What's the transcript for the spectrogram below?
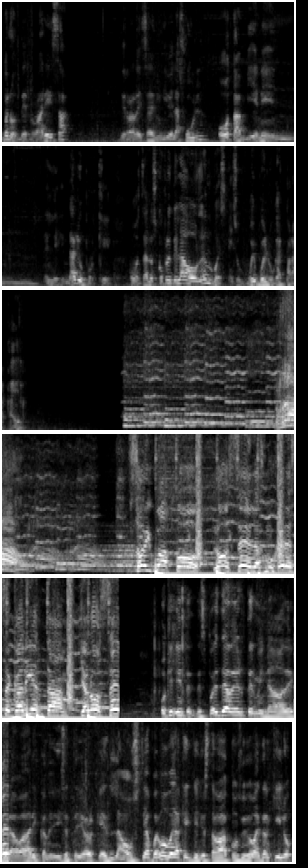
Bueno, de rareza. De rareza en nivel azul. O también en en legendario, porque como están los cofres de la orden, pues es un muy buen lugar para caer. Soy guapo, lo sé, las mujeres se calientan, ya lo sé. Ok gente, después de haber terminado de grabar y el inicio anterior que es la hostia Podemos ver aquí que yo estaba consumiendo más tranquilo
